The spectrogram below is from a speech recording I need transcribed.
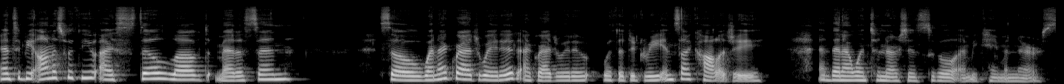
And to be honest with you, I still loved medicine so when I graduated, I graduated with a degree in psychology, and then I went to nursing school and became a nurse.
